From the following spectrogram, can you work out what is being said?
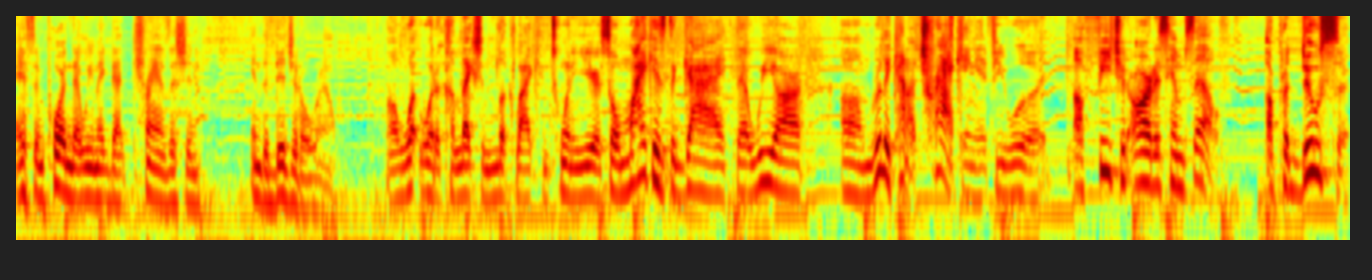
It's important that we make that transition in the digital realm. Uh, what would a collection look like in 20 years? So mike is the guy that we are um, really kind of tracking if you would. A featured artist himself a producer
